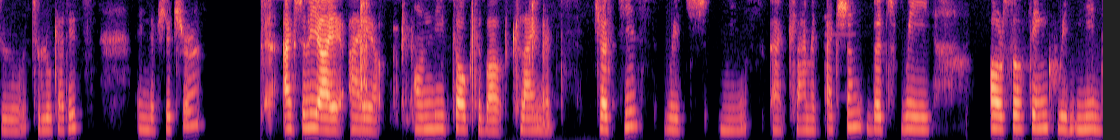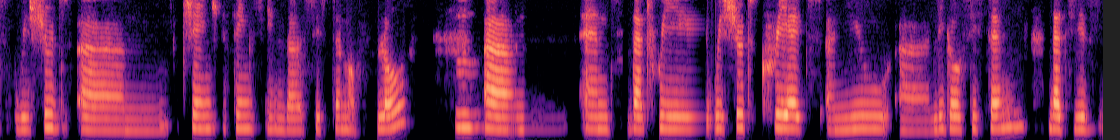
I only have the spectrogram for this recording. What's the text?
to to look at it in the future. Actually, I I only talked about climate justice, which means uh, climate action, but we also think we need we should um, change things in the system of law. Mm-hmm. Um, and that we we should create a new uh, legal system that is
